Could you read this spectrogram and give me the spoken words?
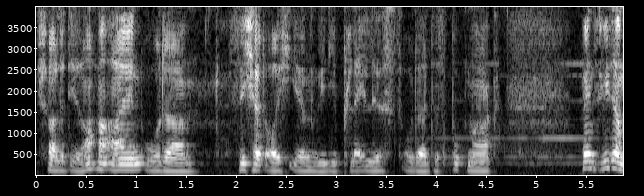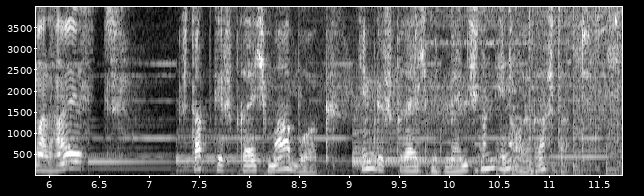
schaltet ihr nochmal ein oder sichert euch irgendwie die Playlist oder das Bookmark, wenn es wieder mal heißt Stadtgespräch Marburg im Gespräch mit Menschen in eurer Stadt.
